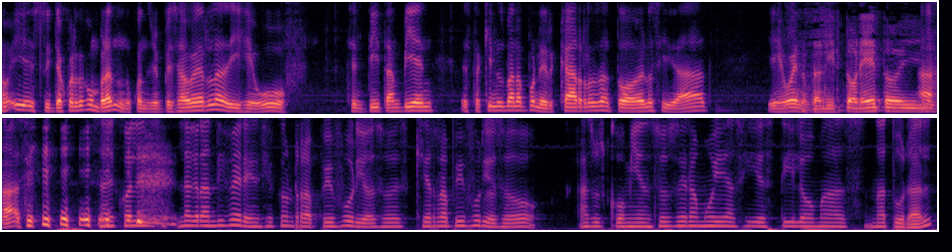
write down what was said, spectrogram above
No, y estoy de acuerdo con Brandon. Cuando yo empecé a verla dije, uff, sentí también, esta aquí nos van a poner carros a toda velocidad. Y dije, bueno, pues, salir Toreto y... Ajá, sí. ¿Sabe cuál es la gran diferencia con Rápido y Furioso? Es que Rápido y Furioso a sus comienzos era muy así estilo más natural,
